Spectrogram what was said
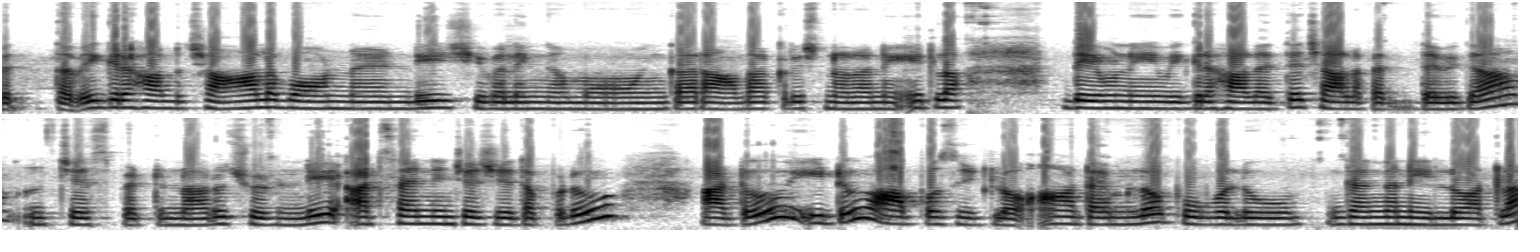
పెద్ద విగ్రహాలు చాలా బాగున్నాయండి. శివలింగము ఇంకా రాధాకృష్ణులని ఇట్లా దేవుని విగ్రహాలు అయితే చాలా పెద్దవిగా చేసి పెట్టున్నారు. చూడండి అటు సైడ్ నుంచి వచ్చేటప్పుడు అటు ఇటు ఆపోజిట్లో ఆ టైంలో పువ్వులు గంగ నీళ్ళు అట్లా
